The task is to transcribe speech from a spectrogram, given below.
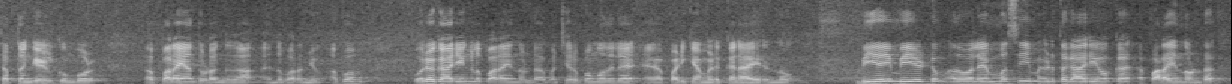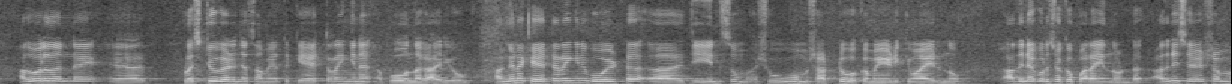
ശബ്ദം കേൾക്കുമ്പോൾ പറയാൻ തുടങ്ങുക എന്ന് പറഞ്ഞു. അപ്പം ഓരോ കാര്യങ്ങൾ പറയുന്നുണ്ട്. അപ്പം ചെറുപ്പം മുതലേ പഠിക്കാൻ എടുക്കാനായിരുന്നു ബി എയും ബി എഡും അതുപോലെ എം എസ് സിയും എടുത്ത കാര്യമൊക്കെ പറയുന്നുണ്ട്. അതുപോലെ തന്നെ പ്ലസ് ടു കഴിഞ്ഞ സമയത്ത് കേറ്ററിങ്ങിന് പോകുന്ന കാര്യവും അങ്ങനെ കേറ്ററിങ്ങിന് പോയിട്ട് ജീൻസും ഷൂവും ഷർട്ടും ഒക്കെ മേടിക്കുമായിരുന്നു. അതിനെക്കുറിച്ചൊക്കെ പറയുന്നുണ്ട്. അതിനുശേഷം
